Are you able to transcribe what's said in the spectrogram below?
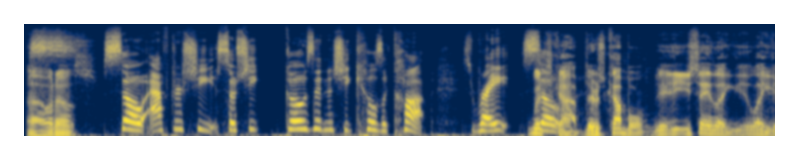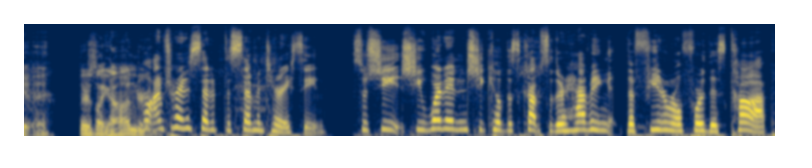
what else? So after she, so she goes in and she kills a cop, right? Which so, cop? There's a couple. You- You say like like uh, there's like a hundred. Well, I'm trying to set up the cemetery scene. So she she went in and she killed this cop. So they're having the funeral for this cop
